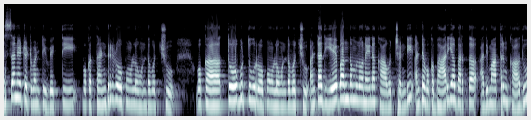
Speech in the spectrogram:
ఎస్ అనేటటువంటి వ్యక్తి ఒక తండ్రి రూపంలో ఉండవచ్చు. ఒక తోబుట్టువు రూపంలో ఉండవచ్చు. అంటే అది ఏ బంధంలోనైనా కావచ్చండి. అంటే ఒక భార్య భర్త అది మాత్రం కాదు.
